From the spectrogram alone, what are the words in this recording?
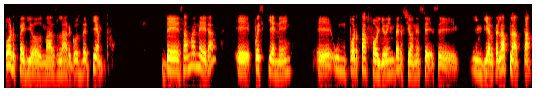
por periodos más largos de tiempo. De esa manera, eh, pues tiene eh, un portafolio de inversiones, se, se invierte la plata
